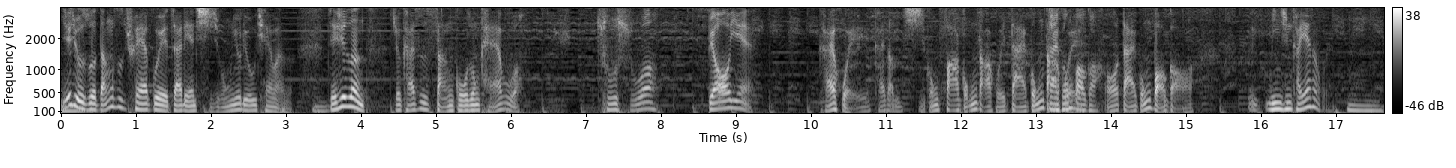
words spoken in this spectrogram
也就是说当时全国在练气功有六千万人，这些人就开始上各种刊物、出书、表演。开会，开啥子气功发功大会、代工大会、代工报告。哦，代工报告，呃明星开演唱会，嗯。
